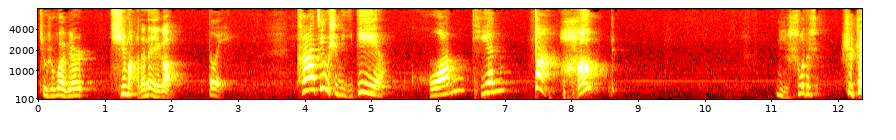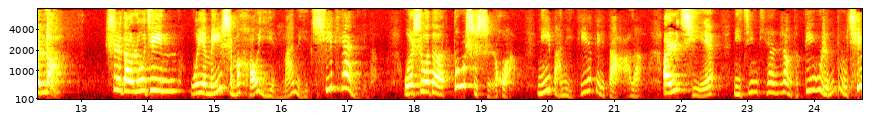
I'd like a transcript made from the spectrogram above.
就是外边骑马的那一个。对，他就是你爹，黄天霸。啊！你说的是是真的？事到如今，我也没什么好隐瞒你、欺骗你的。我说的都是实话。你把你爹给打了，而且你今天让他丢人不轻，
